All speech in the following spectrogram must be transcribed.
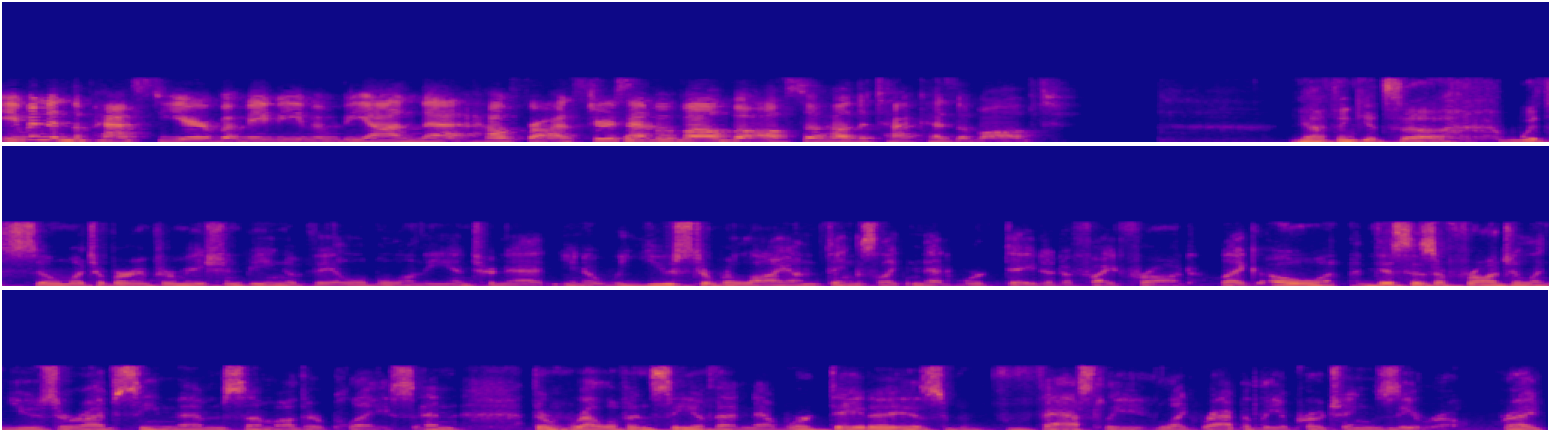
even in the past year, but maybe even beyond that, how fraudsters have evolved, but also how the tech has evolved. Yeah, I think it's uh, with so much of our information being available on the internet, you know, we used to rely on things like network data to fight fraud. Like, oh, this is a fraudulent user. I've seen them some other place. And the relevancy of that network data is vastly, like, rapidly approaching zero, right?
